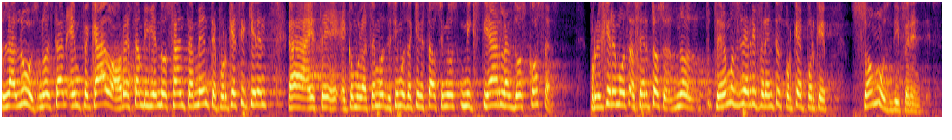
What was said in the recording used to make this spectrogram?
la luz, no están en pecado, ahora están viviendo santamente. ¿Por qué es que quieren, ah, este, eh, como lo hacemos, decimos aquí en Estados Unidos, mixtear las dos cosas? ¿Por qué queremos hacer todo eso? No, debemos ser diferentes, ¿por qué? Porque somos diferentes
